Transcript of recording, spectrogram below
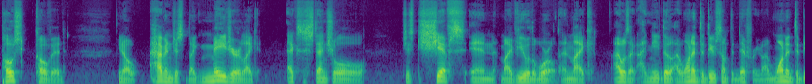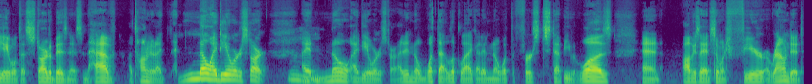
post covid you know having just like major like existential just shifts in my view of the world. And like, I was like, I need to, I wanted to do something different. You know, I wanted to be able to start a business and have autonomy. But I had no idea where to start. Mm-hmm. I had mm-hmm. no idea where to start. I didn't know what that looked like. I didn't know what the first step even was. And obviously, I had so much fear around it.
